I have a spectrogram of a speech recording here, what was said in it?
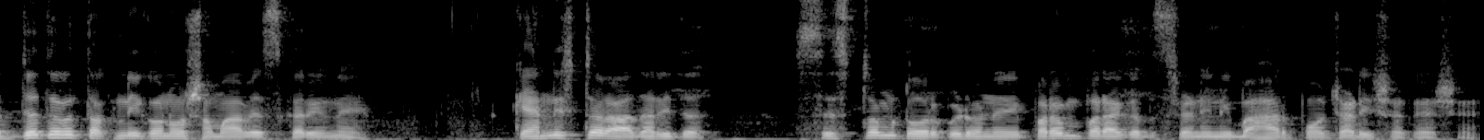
અદ્યતન તકનીકોનો સમાવેશ કરીને કેનિસ્ટર આધારિત સિસ્ટમ ટોર્પિડોની પરંપરાગત શ્રેણીની બહાર પહોંચાડી શકે છે,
